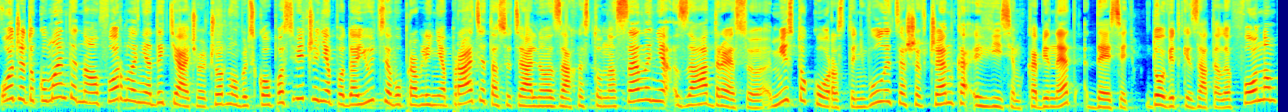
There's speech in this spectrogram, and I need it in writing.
Отже, документи на оформлення дитячого чорнобильського посвідчення подаються в управління праці та соціального захисту населення за адресою місто Коростень, вулиця Шевченка, 8, кабінет 10. Довідки за телефоном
